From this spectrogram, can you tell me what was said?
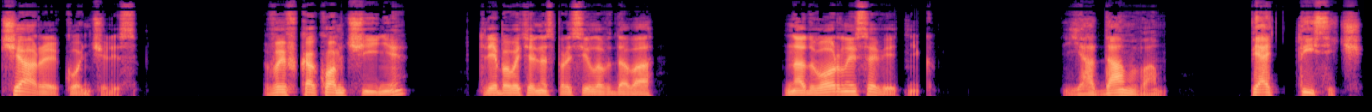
Чары кончились. «Вы в каком чине?» — требовательно спросила вдова. «Надворный советник». «Я дам вам пять тысяч».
